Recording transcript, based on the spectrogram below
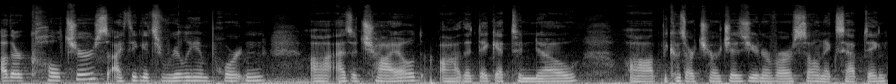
other cultures. I think it's really important uh, as a child uh, that they get to know uh, because our church is universal and accepting.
